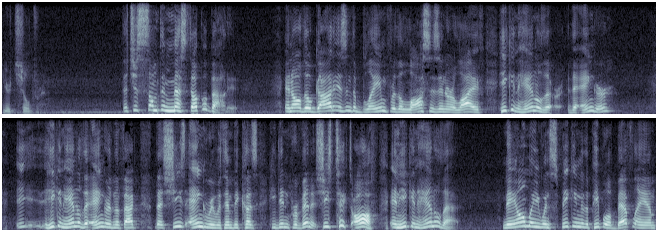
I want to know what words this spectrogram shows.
your children. There's just something messed up about it. And although God isn't to blame for the losses in her life, He can handle the, the anger. He, he can handle the anger and the fact that she's angry with him because he didn't prevent it. She's ticked off, and he can handle that. Naomi, when speaking to the people of Bethlehem,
